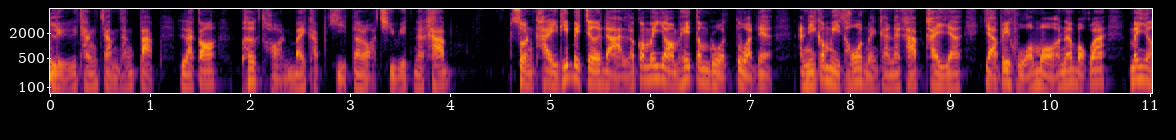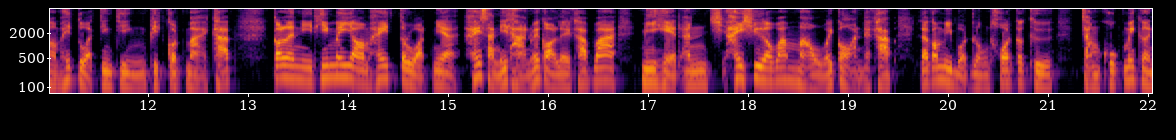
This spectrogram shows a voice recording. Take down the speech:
หรือทั้งจำทั้งปรับ แล้วก็เพิกถอนใบขับขี่ตลอดชีวิตนะครับ ส่วนใครที่ไปเจอด่านแล้วก็ไม่ยอมให้ตำรวจตรวจเนี่ย อันนี้ก็มีโทษเหมือนกันนะครับ ใครอย่าอย่าไปหัวหมอนะบอกว่าไม่ยอมให้ตรวจจริง ๆ ผิดกฎหมายครับ กรณีที่ไม่ยอมให้ตรวจเนี่ยให้สันนิษฐานไว้ก่อนเลยครับว่า มีเหตุอันให้เชื่อว่าเมาไว้ก่อนนะครับ แล้วก็มีบทลงโทษก็คือจำคุกไม่เกิน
